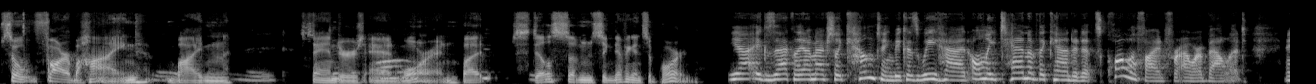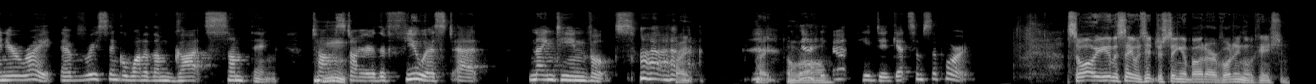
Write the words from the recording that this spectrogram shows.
So far behind Biden, Sanders, and Warren, but still some significant support. Yeah, exactly. I'm actually counting because we had only 10 of the candidates qualified for our ballot. And you're right, every single one of them got something. Tom mm-hmm. Steyer, the fewest at 19 votes. right. Right. Overall. Yeah, he, got, he did get some support. So, what were you going to say was interesting about our voting location?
